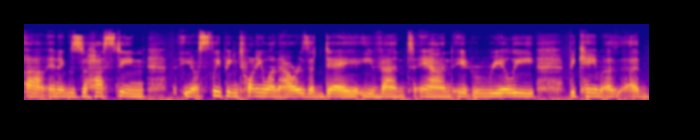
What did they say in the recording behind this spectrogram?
uh, an exhausting, you know, sleeping 21 hours a day event. And it really became a, a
